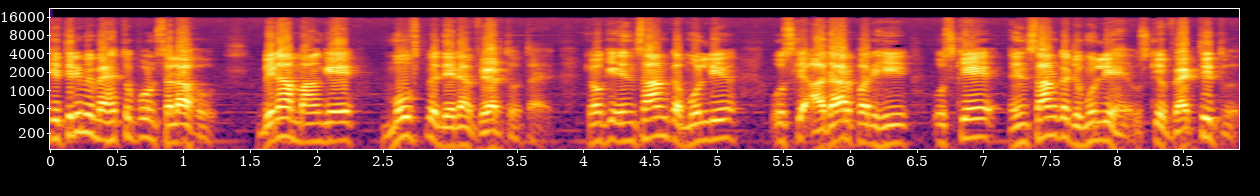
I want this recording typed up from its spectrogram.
कितनी भी महत्वपूर्ण सलाह हो, बिना मांगे मुफ़्त में देना व्यर्थ होता है, क्योंकि इंसान का मूल्य उसके आधार पर ही, उसके, इंसान का जो मूल्य है, उसके व्यक्तित्व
